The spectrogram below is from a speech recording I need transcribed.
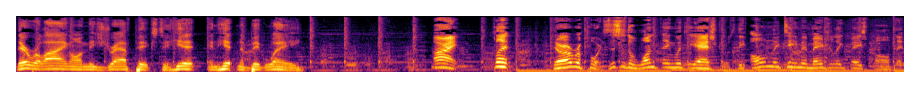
they're relying on these draft picks to hit and hit in a big way. All right, Clint. There are reports. This is the one thing with the Astros, the only team in Major League Baseball that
